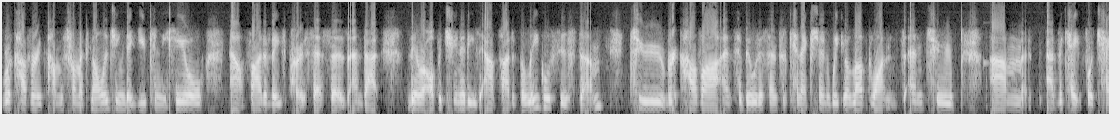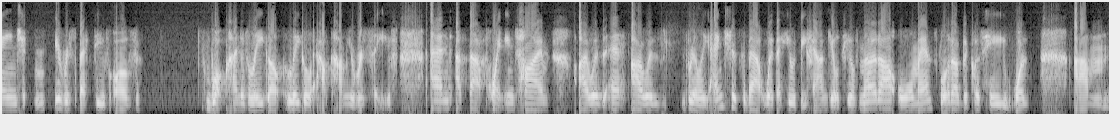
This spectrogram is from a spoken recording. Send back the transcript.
recovery comes from acknowledging that you can heal outside of these processes and that there are opportunities outside of the legal system to recover and to build a sense of connection with your loved ones and to um, advocate for change irrespective of what kind of legal legal outcome you receive. And at that point in time, I was I was really anxious about whether he would be found guilty of murder or manslaughter because he was um,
